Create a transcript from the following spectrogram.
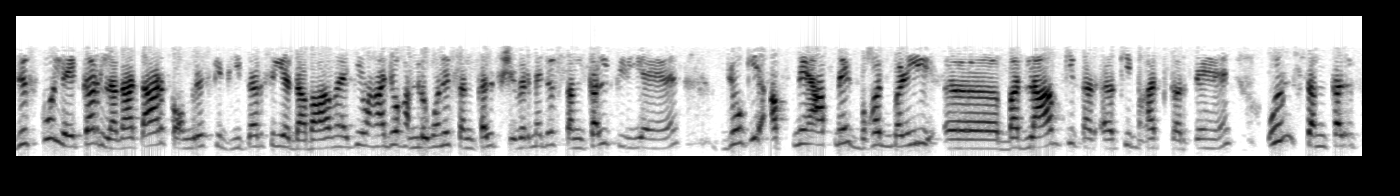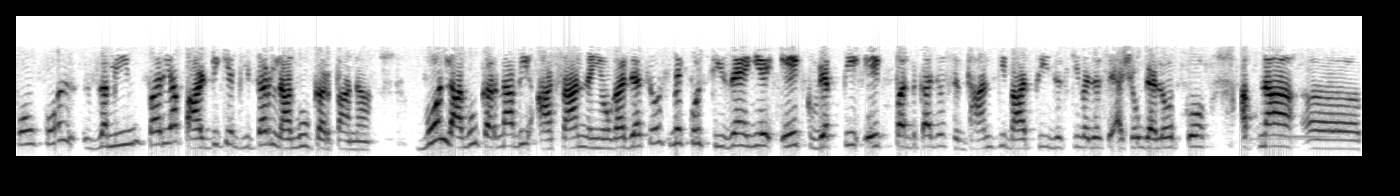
जिसको लेकर लगातार कांग्रेस के भीतर से ये दबाव है कि वहाँ जो हम लोगों ने संकल्प शिविर में जो संकल्प लिए हैं जो कि अपने आप में एक बहुत बड़ी बदलाव की तर, की बात करते हैं उन संकल्पों को ज़मीन पर या पार्टी के भीतर लागू कर पाना। वो लागू करना भी आसान नहीं होगा। जैसे उसमें कुछ चीज़ें ये एक व्यक्ति एक पद का जो सिद्धांत की बात थी जिसकी वजह से अशोक गहलोत को अपना आ,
